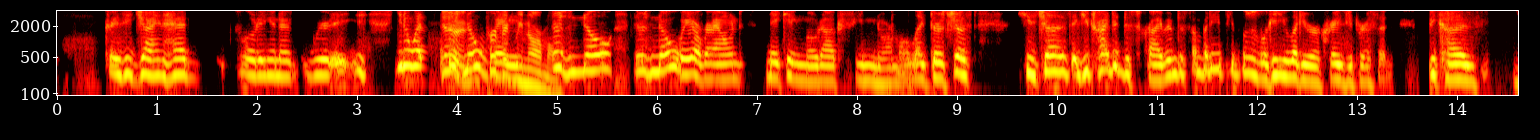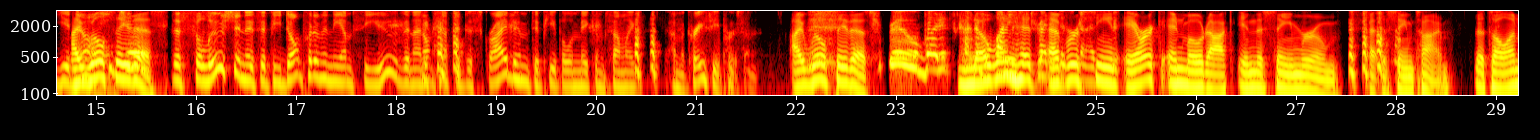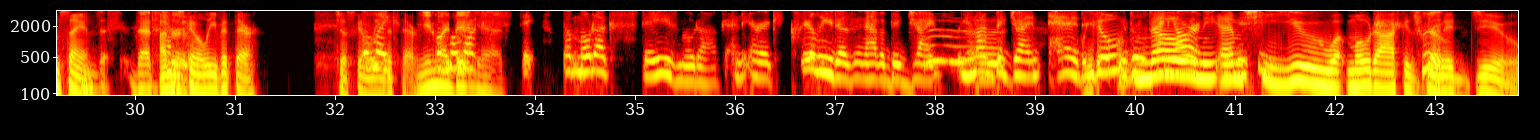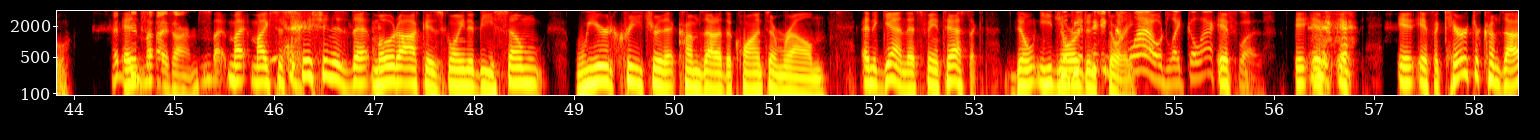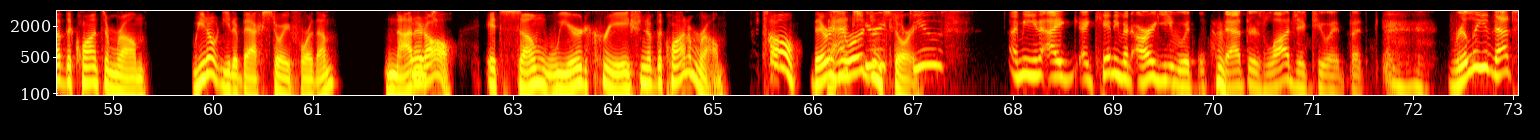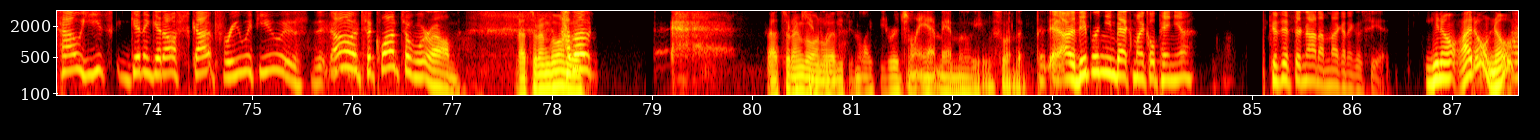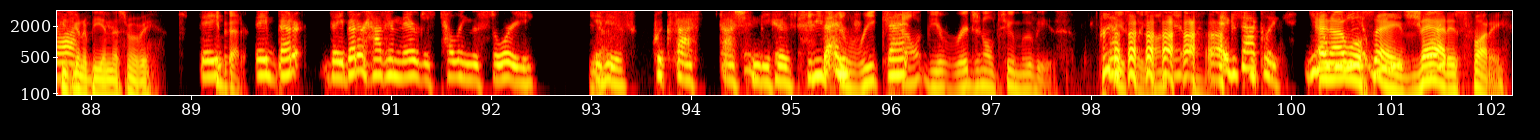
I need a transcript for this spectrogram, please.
crazy giant head floating in a weird. Eh, eh, you know what? There's yeah, no perfectly way. normal. There's no. There's no way around making MODOK seem normal. Like there's just. He's just. If you try to describe him to somebody, people just look at you like you're a crazy person because You I will say just- this. The solution is if you don't put him in the MCU, then I don't have to describe him to people and make him sound like I'm a crazy person. I will say this. true, but it's kind No of one funny to has try ever seen Eric and MODOK in the same room at the same time. That's all I'm saying. Th- That's I'm true. just going to leave it there. Just going But, to leave like, it there. Me and my but big MODOK head. sta- but MODOK stays MODOK, and Eric clearly doesn't have a big giant. He's not a Uh, big giant head. We don't with little tiny know in the and a machine. MCU what MODOK is True. going to do. Have and good my- size arms. My, my, my suspicion is that MODOK is going to be some weird creature that comes out of the quantum realm. And again, that's fantastic. Don't need an He'll origin be a big story. cloud like Galactus If- was. I- If, if, if, if a character comes out of the quantum realm, we don't need a backstory for them. Not at all. It's some weird creation of the quantum realm. That's all. There's your That's origin story. Excuse? I mean, I, I can't even argue with that. There's logic to it, but really, that's how he's gonna get off scot free with you? Is that oh, it's a quantum realm? That's what I'm going How with. about? That's what I'm going with. You didn't like the original Ant Man movie. It was one of the. Are they bringing back Michael Pena? Because if they're not, I'm not gonna go see it. You know, I don't know if he's going to be in this movie. He They better. they better they better have him there just telling the story in Yes. his quick fast fashion because He needs that- to and recount the original two movies previously on exactly. You know, and I will need- we say need that shorts- is funny.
